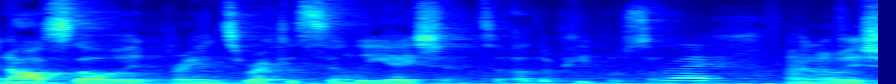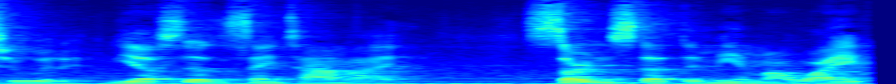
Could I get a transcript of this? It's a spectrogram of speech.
and also it brings reconciliation to other people. So Right. I have no issue with it. Yeah, still at the same time I certain stuff that me and my wife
